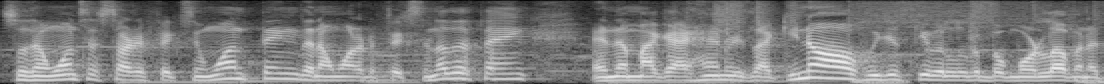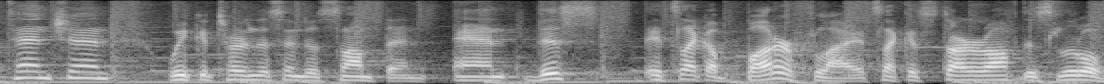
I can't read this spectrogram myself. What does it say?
So then once I started fixing one thing, then I wanted to fix another thing. And then my guy Henry's like, you know, if we just give it a little bit more love and attention, we could turn this into something. And this, it's like a butterfly. It's like it started off this little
